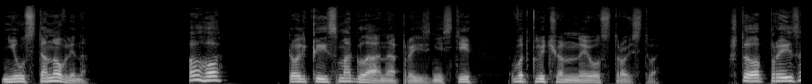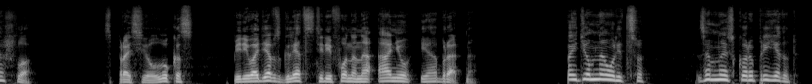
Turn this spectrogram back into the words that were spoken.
не установлена. «Ого!» — только и смогла она произнести в отключенное устройство. «Что произошло?» — спросил Лукас, переводя взгляд с телефона на Аню и обратно. «Пойдем на улицу. За мной скоро приедут».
